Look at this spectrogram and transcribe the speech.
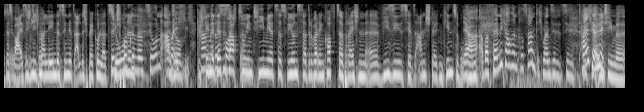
das weiß ich nicht, Marlene, das sind jetzt alles Spekulationen. Sind Spekulationen, aber also, ich, ich, ich finde, das, das ist auch zu intim jetzt, dass wir uns darüber den Kopf zerbrechen, äh, wie sie es jetzt anstellt, ein Kind zu bekommen. Ja, aber fände ich auch interessant. Ich meine, sie, sie teilt Natürlich. ja intime,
